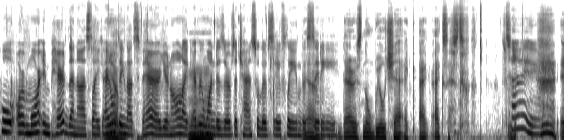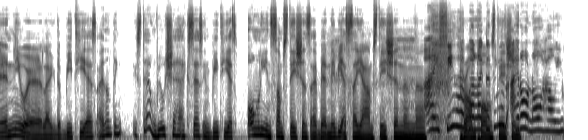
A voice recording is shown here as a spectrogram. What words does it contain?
who are more impaired than us like i don't Yeah. think that's fair you know like everyone deserves a chance to live safely in the Yeah. city There is no wheelchair ac- ac- access to, to Chai. anywhere. Like the BTS, I don't think is there wheelchair access in BTS. Only in some stations, I bet. Maybe at Siam Station and uh, I see that, but like the Prompong thing is, I station. don't know how you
